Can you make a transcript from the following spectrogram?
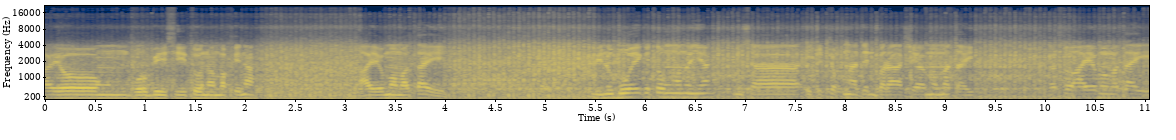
tayong kurbisito na makina. Ayaw mamatay. Binubuhay ko tong ano niya yung sa ituchok natin para siya mamatay. Kaso ayaw mamatay.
